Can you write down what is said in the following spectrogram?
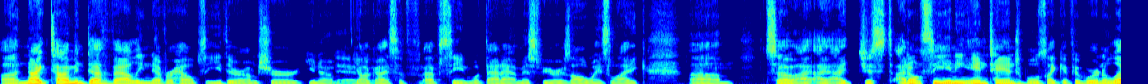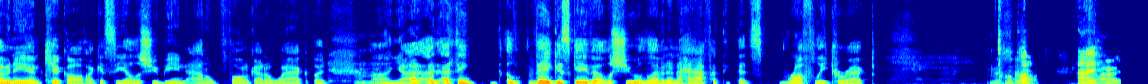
Uh, nighttime in Death Valley never helps either. I'm sure you know yeah. y'all guys have have seen what that atmosphere is always like. Um, so I, I just I don't see any intangibles. Like if it were an 11 a.m. kickoff, I could see LSU being out of funk, out of whack. But mm-hmm. uh, yeah, I, I, think uh, Vegas gave LSU 11 and a half. I think that's roughly correct. Yes, okay. Hey. All right.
